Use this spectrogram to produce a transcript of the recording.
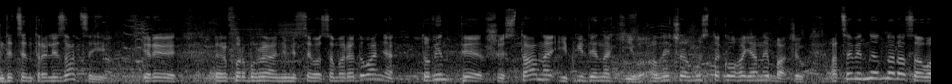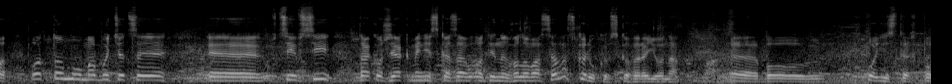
децентралізації і реформування місцевого самоврядування, то він перший стане і піде на Київ. Але чомусь такого я не бачив. А це він неодноразово. От тому, мабуть, оце е, ці всі, також як мені сказав один голова села Скорюковського району, е, бо в поїздках по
